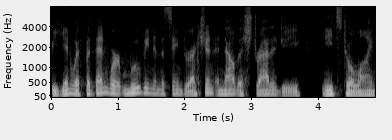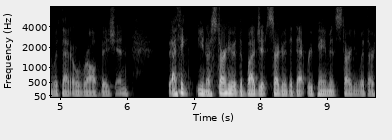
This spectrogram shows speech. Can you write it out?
begin with, but then we're moving in the same direction and now the strategy needs to align with that overall vision. I think, you know, starting with the budget, starting with the debt repayment, starting with our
